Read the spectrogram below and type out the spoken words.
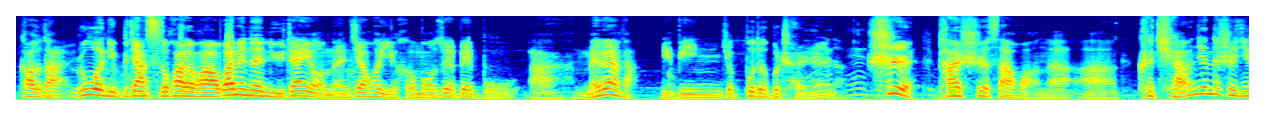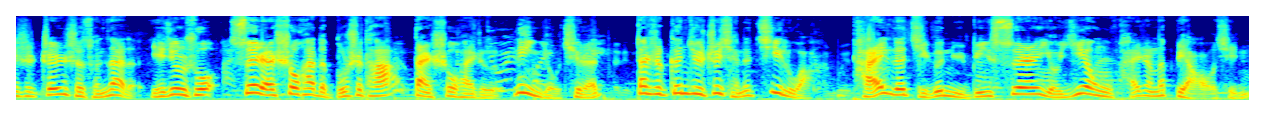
告诉他，如果你不讲实话的话，外面的女战友们将会以合谋罪被捕啊！没办法，女兵就不得不承认了，是她是撒谎的啊！可强奸的事情是真实存在的，也就是说，虽然受害的不是她，但受害者另有其人。但是根据之前的记录啊，排里的几个女兵虽然有厌恶排长的表情，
